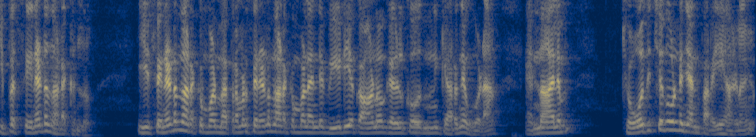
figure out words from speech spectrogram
ഇപ്പം സിനഡ് നടക്കുന്നു. ഈ സിനഡ് നടക്കുമ്പോൾ മാത്രമല്ല സിനഡ് നടക്കുമ്പോൾ എന്റെ വീഡിയോ കാണുമോ കേൾക്കുമോ എന്ന് എനിക്ക് അറിഞ്ഞുകൂടാ എന്നാലും ചോദിച്ചതുകൊണ്ട് ഞാൻ പറയുകയാണ്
